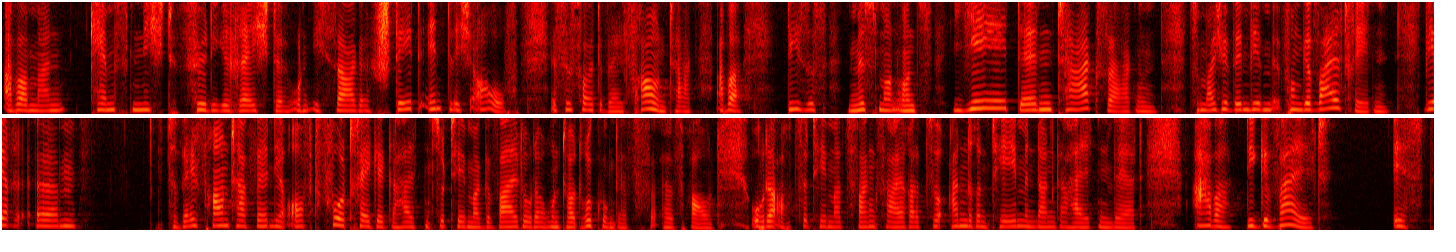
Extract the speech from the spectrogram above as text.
aber man kämpft nicht für die Rechte. Und ich sage, steht endlich auf. Es ist heute Weltfrauentag, aber dieses muss man uns jeden Tag sagen. Zum Beispiel, wenn wir von Gewalt reden. Wir ähm, Zu Weltfrauentag werden ja oft Vorträge gehalten zu Thema Gewalt oder Unterdrückung der äh, Frauen oder auch zu Thema Zwangsheirat, zu anderen Themen dann gehalten wird. Aber die Gewalt ist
